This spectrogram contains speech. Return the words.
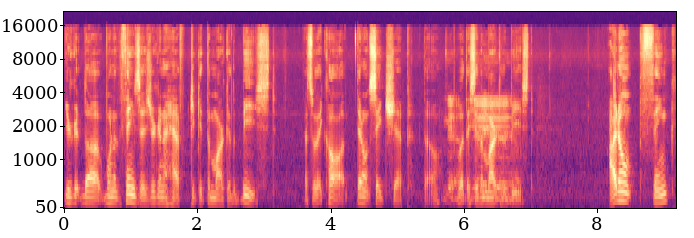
you're the one of the things is you're gonna have to get the mark of the beast. That's what they call it. They don't say chip though. Yeah. What they say Yeah, the mark yeah, of the beast. I don't think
